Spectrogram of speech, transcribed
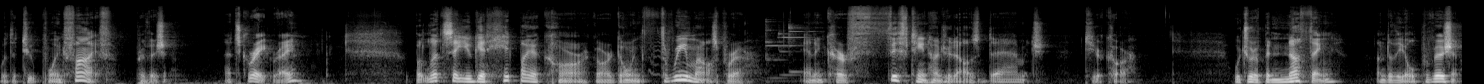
with the 2.5 provision. That's great, right? But let's say you get hit by a car, car going 3 miles per hour and incur $1,500 in damage to your car, which would have been nothing under the old provision.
